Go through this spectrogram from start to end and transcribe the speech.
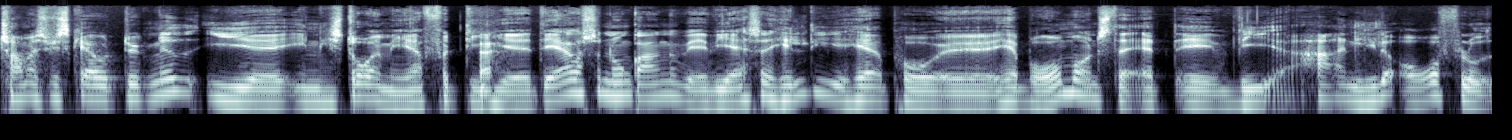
Thomas, vi skal jo dykke ned i uh, en historie mere, fordi ja. uh, det er jo så nogle gange, at vi er så heldige her på, uh, her på Rumonsdag, at uh, vi har en lille overflod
